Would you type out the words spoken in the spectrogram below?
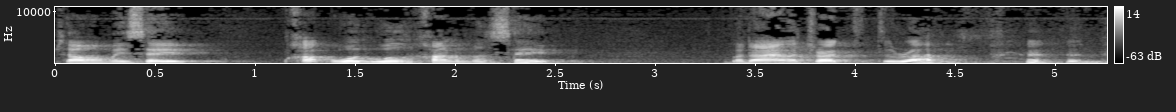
someone may say, what will Hanuman say? But I am attracted to Ram.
